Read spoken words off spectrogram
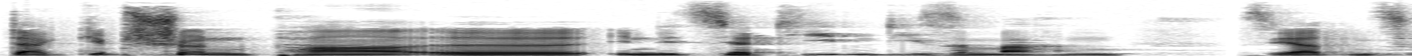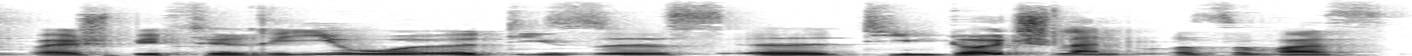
da gibt es schon ein paar äh, Initiativen, die sie machen. Sie hatten zum Beispiel für Rio äh, dieses äh, Team Deutschland oder sowas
